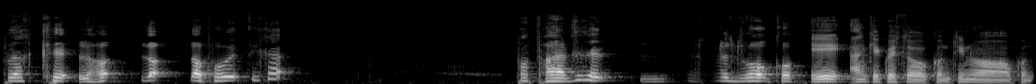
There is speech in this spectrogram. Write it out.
Perché la, la, la politica fa parte del, del gioco. E anche questo continuo, con-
